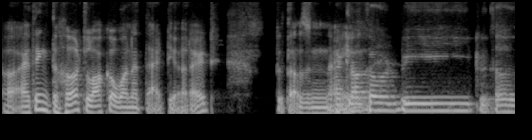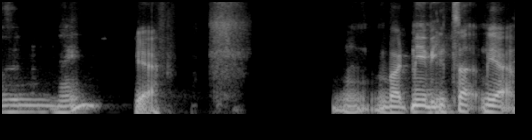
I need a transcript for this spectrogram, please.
Uh, I think the Hurt Locker won it that year, right? Two thousand Hurt locker would be 2009. Yeah. Mm, But Maybe. it's a yeah.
